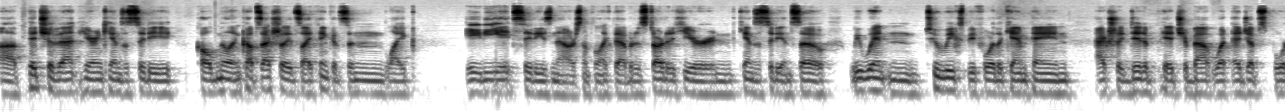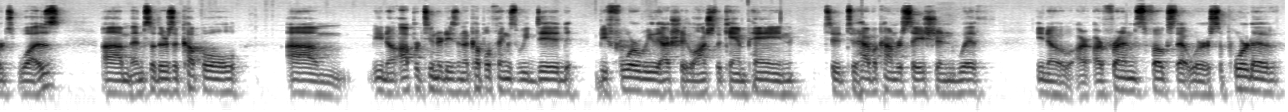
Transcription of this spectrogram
uh, pitch event here in kansas city called million cups actually it's i think it's in like 88 cities now or something like that, but it started here in Kansas City. And so we went in two weeks before the campaign, actually did a pitch about what Edge Up Sports was. Um, and so there's a couple, um, you know, opportunities and a couple things we did before we actually launched the campaign to, to have a conversation with, you know, our, our friends, folks that were supportive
